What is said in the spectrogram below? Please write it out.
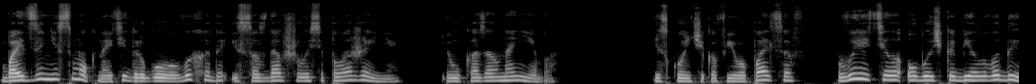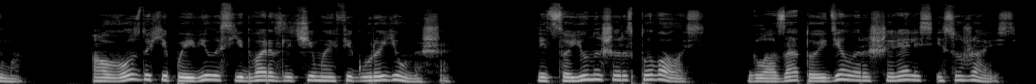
Байдзи не смог найти другого выхода из создавшегося положения и указал на небо. Из кончиков его пальцев вылетело облачко белого дыма, а в воздухе появилась едва различимая фигура юноши. Лицо юноши расплывалось, Глаза то и дело расширялись и сужались.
